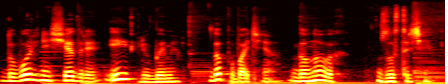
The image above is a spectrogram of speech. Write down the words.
довольні, щедрі і любимі. До побачення, до нових зустрічей!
